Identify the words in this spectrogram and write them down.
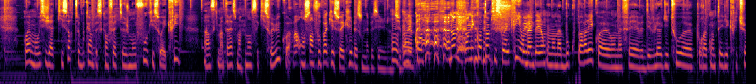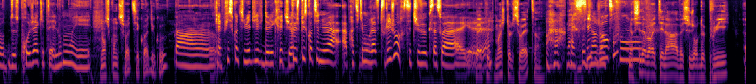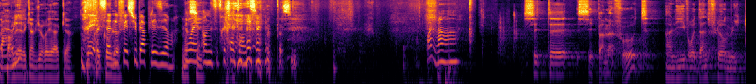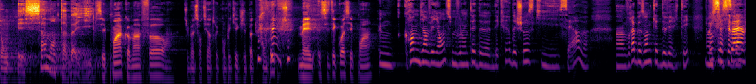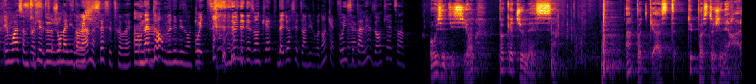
Ouais, moi aussi j'ai hâte qu'il sorte ce bouquin parce qu'en fait je m'en fous qu'il soit écrit. Hein, ce qui m'intéresse maintenant, c'est qu'il soit lu, quoi. Bah, on s'en fout pas qu'il soit écrit parce qu'on a passé du temps On- on est content- non, mais on est content qu'il soit écrit. On a d'ailleurs, on en a beaucoup parlé, quoi. On a fait euh, des vlogs et tout euh, pour raconter l'écriture de ce projet qui était long et Non, ce qu'on te souhaite, c'est quoi du coup? Ben euh, Qu'elle puisse continuer de vivre de l'écriture. que je puisse continuer à, à pratiquer mon rêve tous les jours, si tu veux que ça soit. euh, Bah écoute, moi je te le souhaite. Merci c'est bien gentil. beaucoup. Merci d'avoir été là avec ce jour de pluie, Bah parler oui. avec un vieux réac. Mais très ça cool. nous fait super plaisir. Merci. Ouais, on était très contentes. Merci. Voilà. C'était C'est pas ma faute, un livre d'Anne-Fleur Multon et Samantha Bailly. Ces points comme un fort. Tu m'as sorti un truc compliqué que j'ai pas tout compris. Mais c'était quoi ces points? Une grande bienveillance, une volonté de- d'écrire des choses qui servent, un vrai besoin de quête de vérité. Je Oui, pense ça, que c'est ça vrai. et moi sommes Ça, toutes les deux très- journalistes dans Oui, l'âme. ça c'est très vrai. On On, aime- adore mener des enquêtes. Oui. mener des enquêtes. D'ailleurs, c'est un livre d'enquête. Oui, c'est un livre d'enquête. un- Aux éditions Pocket Jeunesse. Un podcast du Poste Général.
